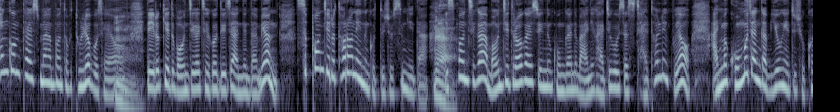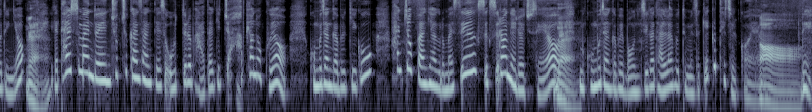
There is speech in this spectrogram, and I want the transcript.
헹굼 탈수만 한 번 더 돌려보세요. 음. 근데 이렇게 해도 먼지가 제거되지 않는다면 스펀지로 털어내는 것도 좋습니다. 네. 이 스펀지가 먼지 들어갈 수 있는 공간을 많이 가지고 있어서 잘 털리고요. 아니면 고무장갑 이용해도 좋거든요. 네. 그러니까 탈수만 된 축축한 상태에서 옷들을 바닥에 쫙 펴놓고요. 고무장갑을 끼고 한쪽 방향으로만 쓱쓱 쓸어 내려 주세요. 네. 그럼 고무장갑에 먼지가 달라붙으면서 깨끗해질 거예요. 아. 네.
